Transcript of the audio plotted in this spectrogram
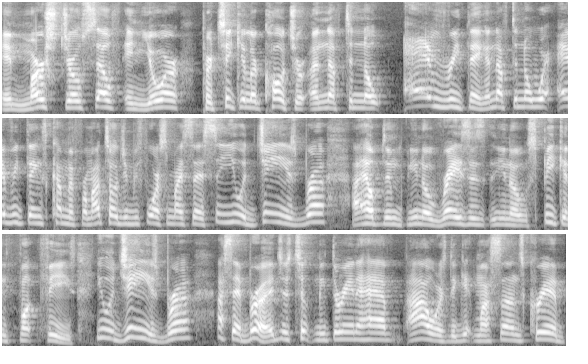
immersed yourself in your particular culture enough to know everything, enough to know where everything's coming from? I told you before, somebody said, see, you a genius, bruh. I helped him, you know, raise his, you know, speaking fees. You a genius, bruh. I said, bruh, it just took me three and a half hours to get my son's crib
